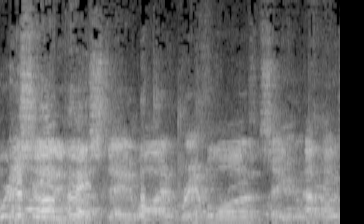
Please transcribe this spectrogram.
we're just seeing if you'll stay while I ramble on and say nothing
